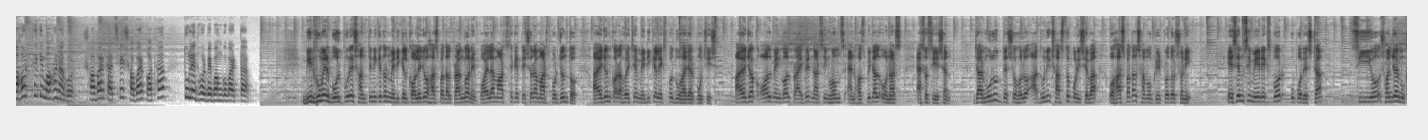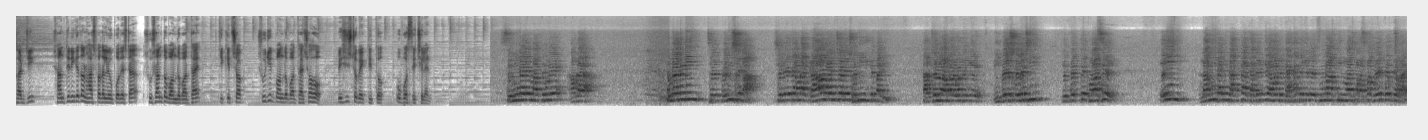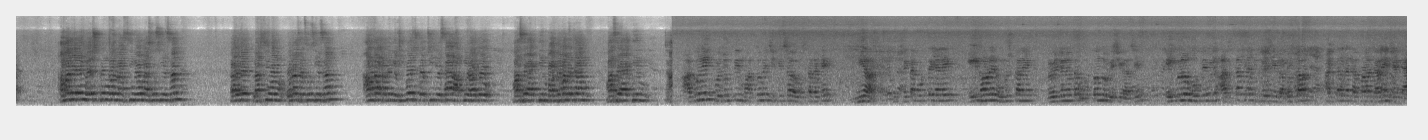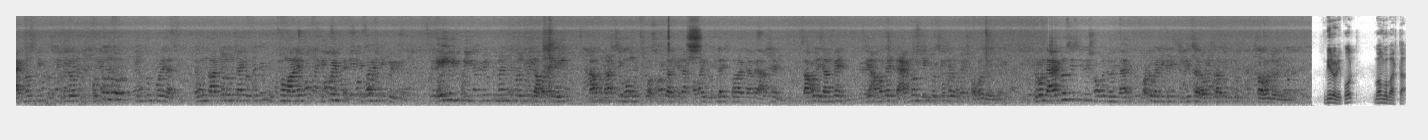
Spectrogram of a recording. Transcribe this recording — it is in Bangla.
শহর থেকে মহানগর, সবার কাছে সবার কথা তুলে ধরবে বঙ্গবার্তা। বীরভূমের বোলপুরে শান্তিনিকেতন মেডিকেল কলেজ ও হাসপাতাল প্রাঙ্গণে পয়লা মার্চ থেকে তেসরা মার্চ পর্যন্ত আয়োজন করা হয়েছে মেডিকেল এক্সপো দু হাজার পঁচিশ। আয়োজক all Bengal private nursing homes and hospital owners association, যার মূল উদ্দেশ্য হল আধুনিক স্বাস্থ্য পরিষেবা ও হাসপাতাল সামগ্রীর প্রদর্শনী। এসএমসি মেড এক্সপোর উপদেষ্টা, সিইও সঞ্জয় মুখার্জি শান্তিনিকেতন হাসপাতালের উপদেষ্টা সুশান্ত বন্দ্যোপাধ্যায়, চিকিৎসক সুজিত বন্দ্যোপাধ্যায় সহ বিশিষ্ট ব্যক্তিত্ব উপস্থিত ছিলেন। সেমিনারের মাধ্যমে আমরা যে পরিষেবা আমরা গ্রাম অঞ্চলে ছড়িয়ে দিতে পারি। তার জন্য আমরা ওনাদেরকে রিকোয়েস্ট করেছি যে প্রত্যেক মাসে এই নামি দামি ডাক্তার যাদেরকে আমাদের দেখাতে গেলে দু মাস, তিন মাস, পাঁচ মাস ওয়েট করতে হয়, আমাদের এই West Bengal private nursing home owners association আমরা তাদেরকে রিকোয়েস্ট করছি যে, স্যার, আপনি হয়তো মাসে একদিন বর্ধমানে যান, মাসে একদিন আধুনিক প্রযুক্তির মাধ্যমে চিকিৎসা ব্যবস্থাটাকে নিয়ে আসা। এবং সেটা করতে গেলে এই ধরনের অনুষ্ঠানে প্রয়োজনীয়তা অত্যন্ত বেশি আছে। এইগুলোর মধ্যে দিয়ে আজকালকার যুগে যে ব্যবস্থা, আজকালকার আপনারা জানেন যে ডায়াগনস্টিক প্রসিডিওর অত্যন্ত ইমপ্রুভ করে যাচ্ছে। এবং তার জন্য চাই অত্যন্ত উচ্চমানের ইকুইপমেন্ট ডিফারেন্ট ইকুইপমেন্ট এই ইকুইপমেন্টগুলো আমাদের এই নার্সিং হোম হসপিটাল এরা সবাই ইউটিলাইজ করার জায়গায় আসেন, তাহলে জানবেন যে আমাদের ডায়াগনস্টিক প্রসিডিওর অনেক সহজ হয়ে যায়। এবং ডায়াগনোসিস যদি সহজ হয়ে যায় অটোমেটিক্যালি চিকিৎসা ব্যবস্থা কিন্তু সহজ হয়ে যাবে ব্যুরো রিপোর্ট, বঙ্গবার্তা।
